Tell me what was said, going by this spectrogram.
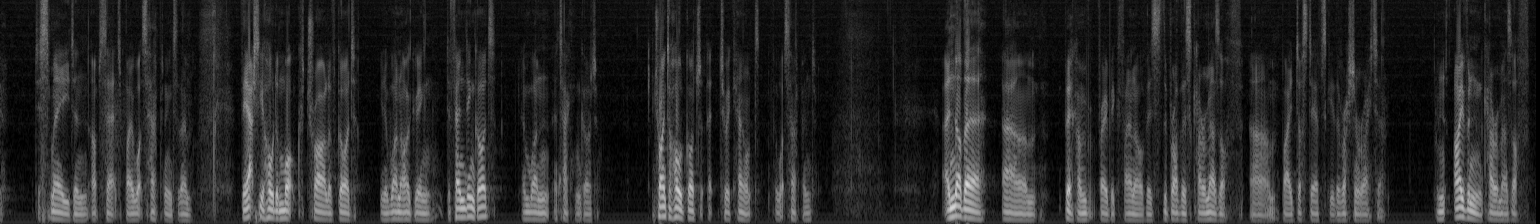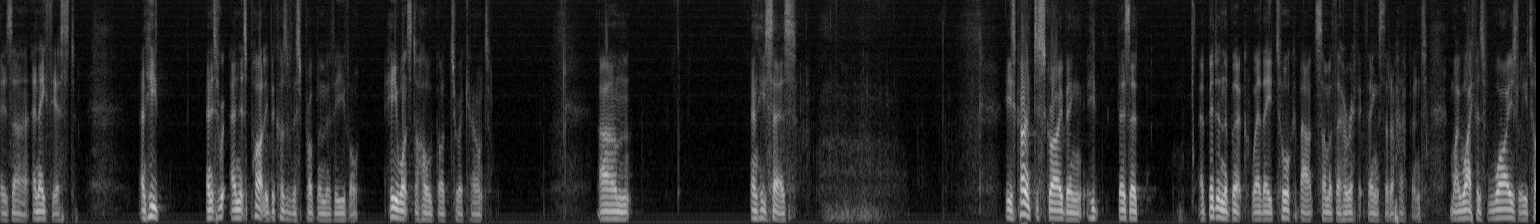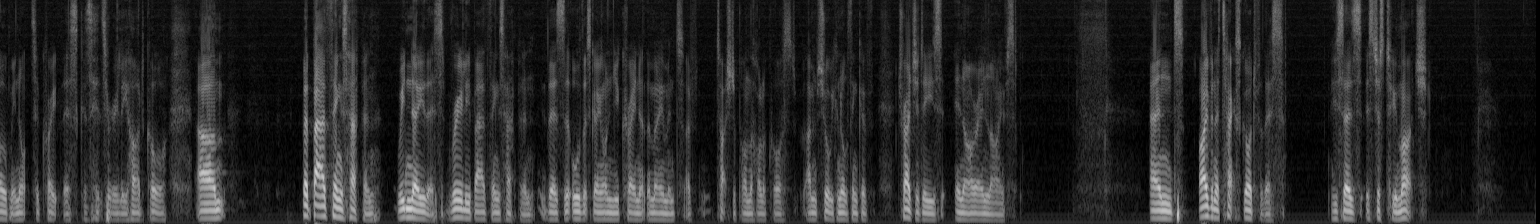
dismayed and upset by what's happening to them. They actually hold a mock trial of God, you know, one arguing defending God and one attacking God, trying to hold God to account for what's happened. Another um, book I'm a very big fan of is The Brothers Karamazov um, by Dostoevsky, the Russian writer. And Ivan Karamazov is uh, an atheist, and he, and it's, and it's partly because of this problem of evil. He wants to hold God to account. Um, and he says, he's kind of describing, he, there's a, a bit in the book where they talk about some of the horrific things that have happened. My wife has wisely told me not to quote this because it's really hardcore. Um, but bad things happen. We know this. Really bad things happen. There's all that's going on in Ukraine at the moment. I've touched upon the Holocaust. I'm sure we can all think of tragedies in our own lives. And Ivan attacks God for this. He says, It's just too much.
